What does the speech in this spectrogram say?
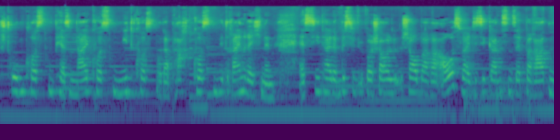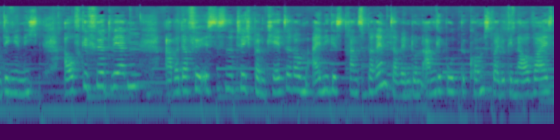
Stromkosten, Personalkosten, Mietkosten oder Pachtkosten mit reinrechnen abrechnen. Es sieht halt ein bisschen überschaubarer aus, weil diese ganzen separaten Dinge nicht aufgeführt werden. Aber dafür ist es natürlich beim Caterer um einiges transparenter, wenn du ein Angebot bekommst, weil du genau weißt,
